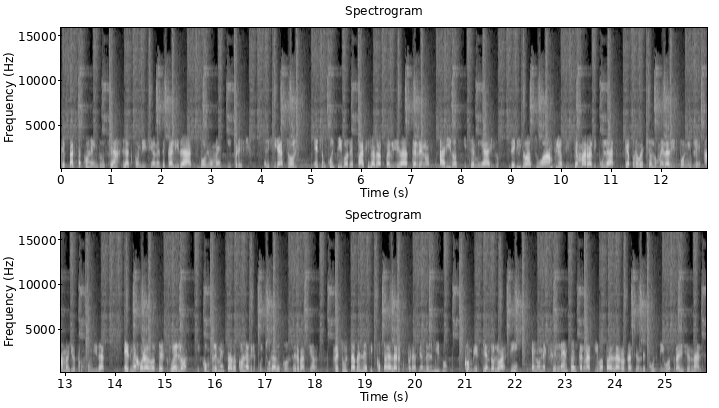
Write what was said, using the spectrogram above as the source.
se pacta con la industria las condiciones de calidad, volumen y precio. El girasol es un cultivo de fácil adaptabilidad a terrenos áridos y semiáridos, debido a su amplio sistema radicular que aprovecha la humedad disponible a mayor profundidad. Es mejorador del suelo y complementado con la agricultura de conservación, resulta benéfico para la recuperación del mismo, convirtiéndolo así en una excelente alternativa para la rotación de cultivos tradicionales.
